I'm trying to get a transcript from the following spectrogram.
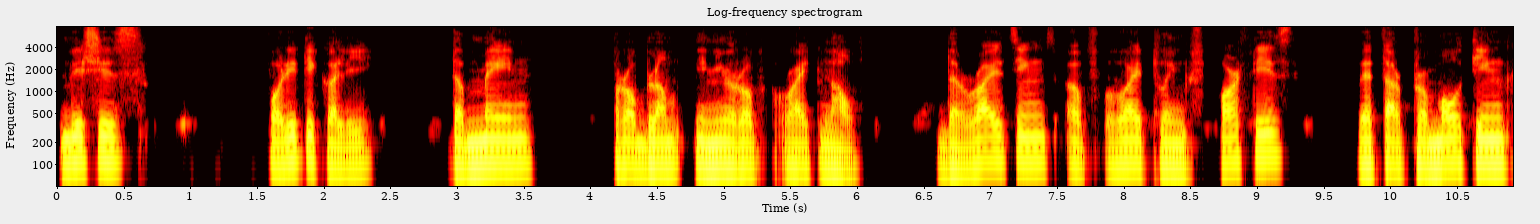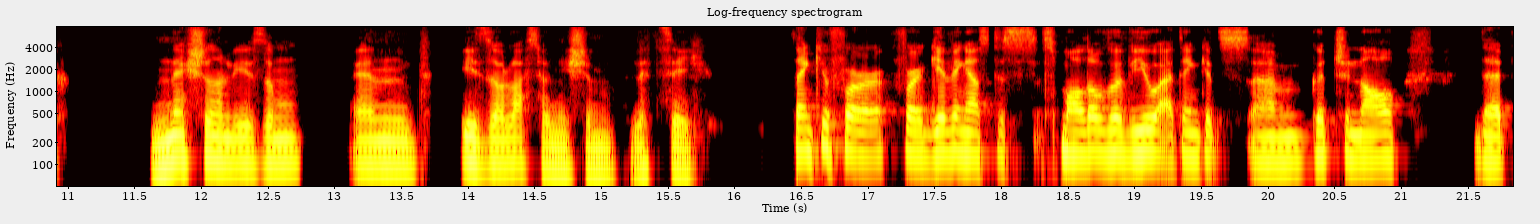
this is politically the main problem in Europe right now. The rising of right wing parties that are promoting nationalism and isolationism, let's say. Thank you for, for giving us this small overview. I think it's um, good to know that,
